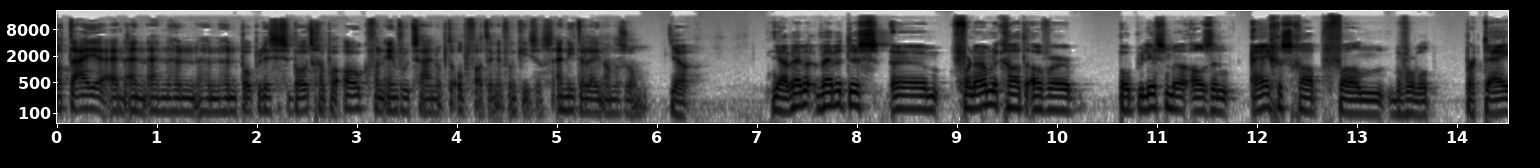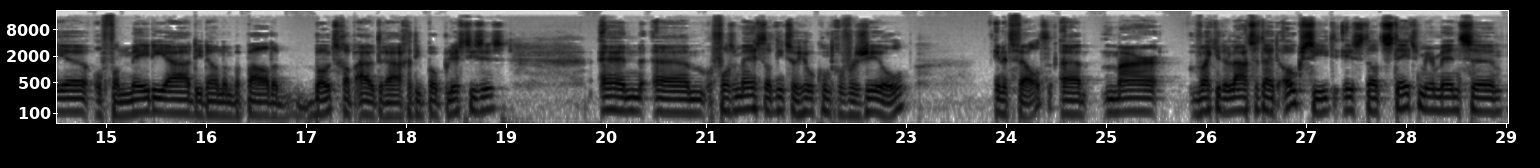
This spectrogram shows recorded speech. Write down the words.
partijen en, en, en hun, hun, hun populistische boodschappen ook van invloed zijn op de opvattingen van kiezers. En niet alleen andersom. Ja, ja we, hebben, we hebben het dus ehm, voornamelijk gehad over populisme als een eigenschap van bijvoorbeeld partijen of van media die dan een bepaalde boodschap uitdragen die populistisch is. En ehm, volgens mij is dat niet zo heel controversieel in het veld. Uh, maar wat je de laatste tijd ook ziet, is dat steeds meer mensen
